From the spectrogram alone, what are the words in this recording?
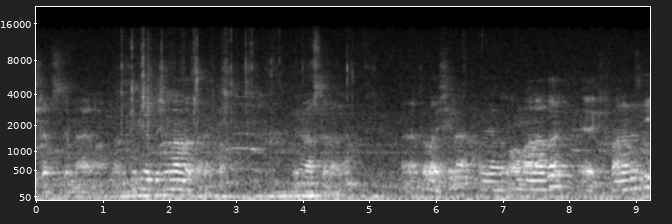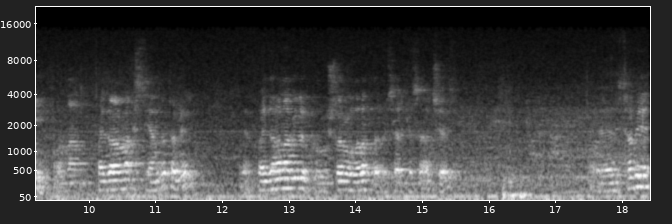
İşlem sistemini ayarlamakta. Çünkü yurt dışından da talep. Üniversitelerden. Ee, Dolayısıyla e, o manada e, kütüphanemiz iyi. Ondan faydalanmak isteyen de tabii e, faydalanabilir kuruluşlar olarak da biz herkese açığız. E, tabii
